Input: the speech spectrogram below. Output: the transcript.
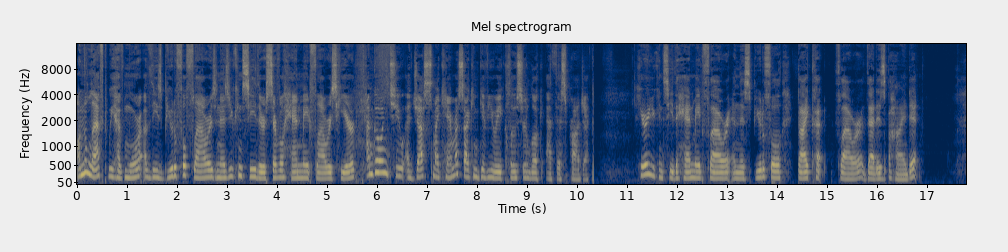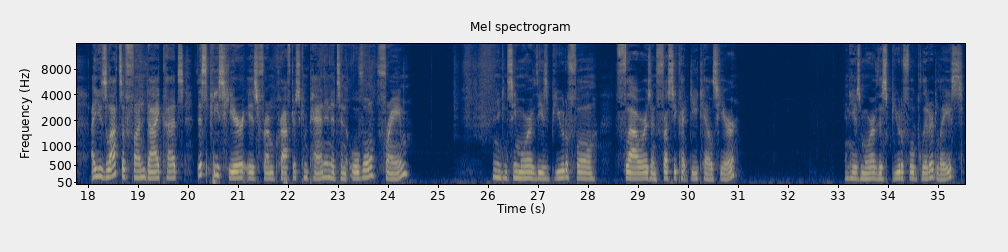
On the left, we have more of these beautiful flowers, and as you can see, there are several handmade flowers here. I'm going to adjust my camera so I can give you a closer look at this project. Here you can see the handmade flower and this beautiful die-cut flower that is behind it. I use lots of fun die cuts. This piece here is from Crafter's Companion. It's an oval frame. And you can see more of these beautiful flowers and fussy cut details here. And here's more of this beautiful glittered lace.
